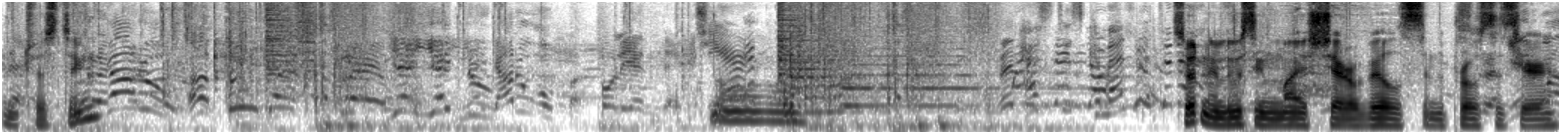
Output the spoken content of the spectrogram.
Interesting. Certainly losing my share of vills in the process here.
